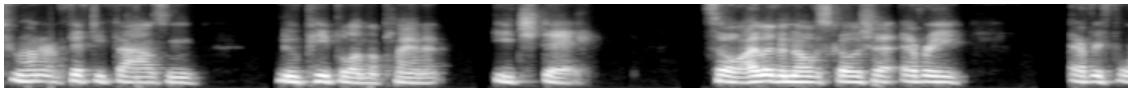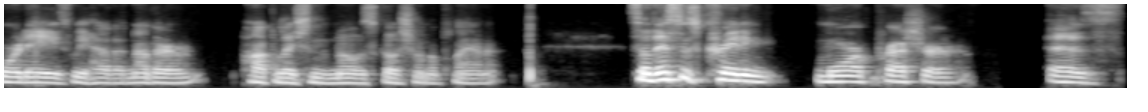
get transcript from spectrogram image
250,000 new people on the planet each day. So I live in Nova Scotia. Every every four days, we have another population of Nova Scotia on the planet. So this is creating more pressure as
